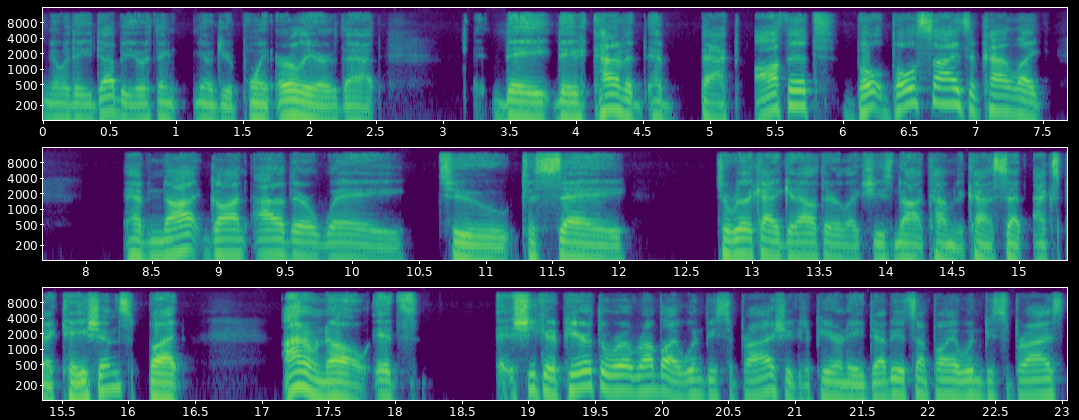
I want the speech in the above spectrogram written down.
you know with AEW, I think you know to your point earlier that they they kind of have backed off it. Both both sides have kind of like have not gone out of their way to to say to really kind of get out there like she's not coming to kind of set expectations. But I don't know. It's she could appear at the Royal Rumble. I wouldn't be surprised. She could appear in AEW at some point. I wouldn't be surprised.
